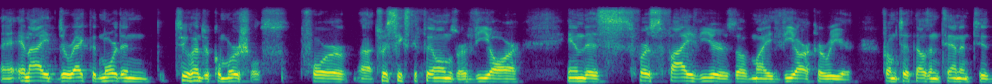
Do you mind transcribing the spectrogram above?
And I directed more than 200 commercials for uh, 360 films or VR in this first five years of my VR career from 2010 until,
